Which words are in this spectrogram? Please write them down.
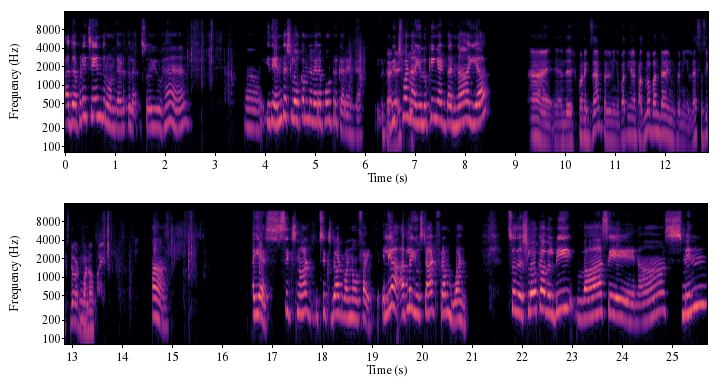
அது அப்படியே சேர்ந்துரும் அந்த இடத்துல ஸோ யூ ஹேவ் இது எந்த ஸ்லோகம்னு வேற போட்டிருக்காரு எங்க which one are you looking at the நா யா ஃபார் எக்ஸாம்பிள் நீங்க பாத்தீங்கன்னா பத்மபந்தா சொன்னீங்கல்ல so 6.105 Uh, yes, six not six dot one oh five. Ilya, Adla, you start from one. So the shloka will be Vasena Smin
